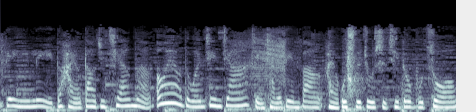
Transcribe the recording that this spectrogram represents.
电影里都还有道具枪呢。OL 的文件夹、警察的电棒，还有护士助时器都不错哦。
